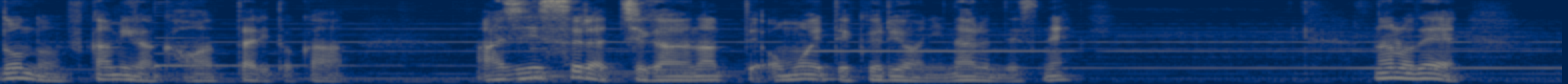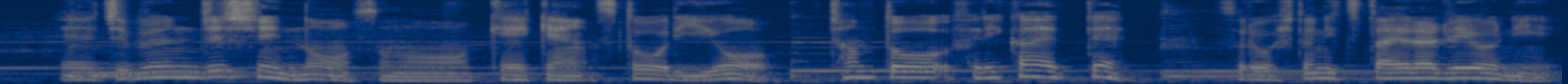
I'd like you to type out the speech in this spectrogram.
どんどん深みが変わったりとか、味すら違うなって思えてくるようになるんですね。なので、えー、自分自身のその経験、ストーリーをちゃんと振り返って、それを人に伝えられるように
